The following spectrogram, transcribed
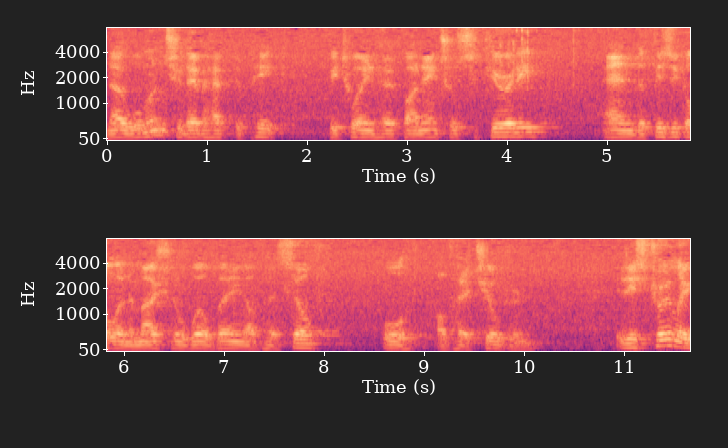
No woman should ever have to pick between her financial security and the physical and emotional well-being of herself or of her children. It is truly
